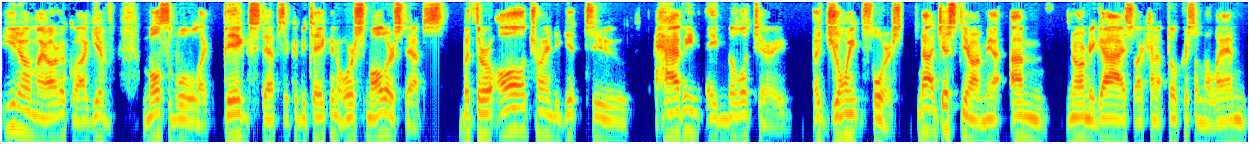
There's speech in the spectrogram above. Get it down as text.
you know in my article i give multiple like big steps that could be taken or smaller steps but they're all trying to get to having a military a joint force not just the army. I'm an army guy so i kind of focus on the land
